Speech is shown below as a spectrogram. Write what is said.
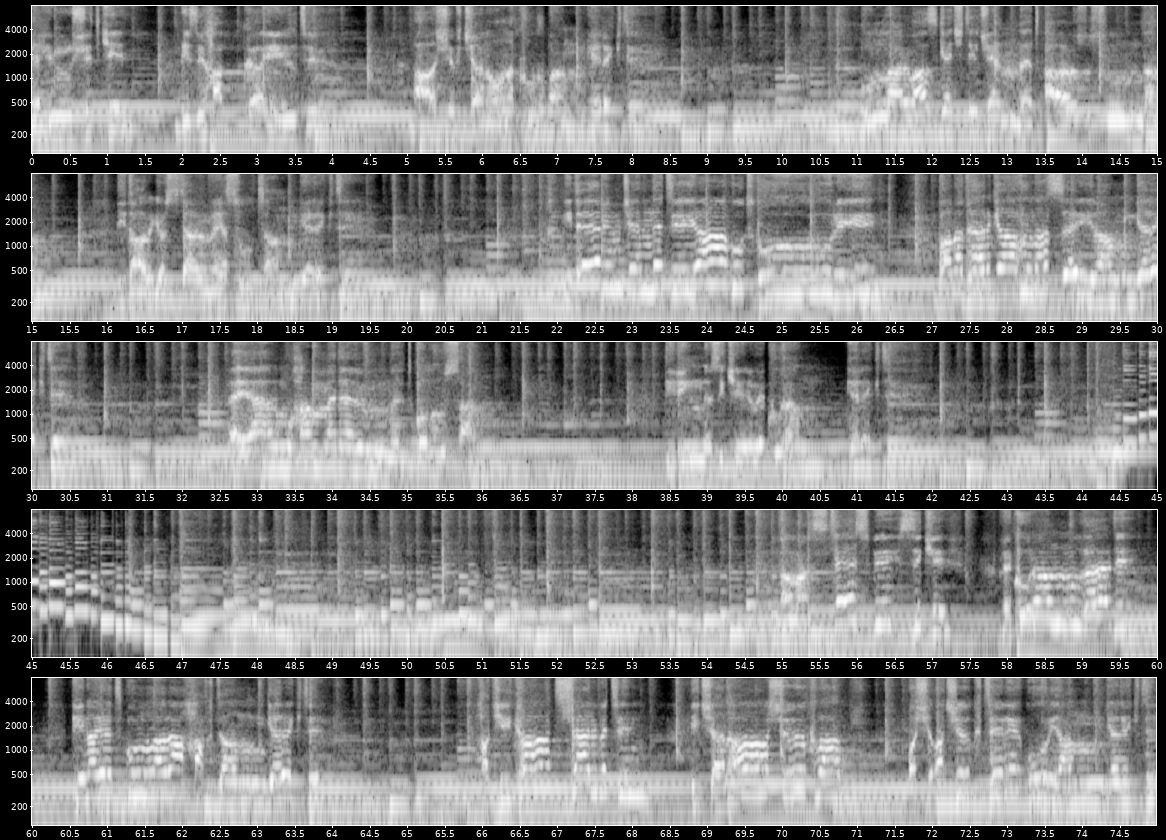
Sehimşit ki bizi hakka eğildi Aşık can ona kurban gerekti Bunlar vazgeçti cennet arzusundan. Didar göstermeye sultan gerekti Giderim cenneti yahut huri Bana dergahına seyran gerekti. Eğer Muhammed'e ümmet olursan Dilinde zikir ve Kur'an gerekti zikir ve Kur'an verdi. İnayet bunlara haktan gerekti Hakikat şerbetin içen aşıklar Başı açık teni uyan gerekti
